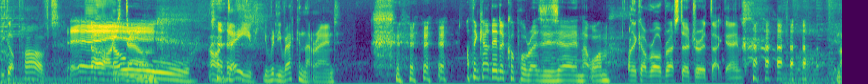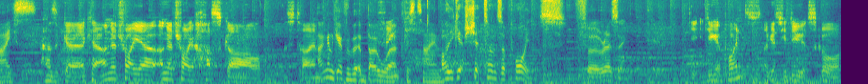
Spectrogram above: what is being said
You got parved. Hey. Oh, he's oh. down. Oh, oh, Dave, you really reckon that round? I think I did a couple reses, yeah, in that one. I think I rolled Resto Druid that game. Nice. How's it going? Okay, I'm gonna try. Uh, I'm gonna try Huskar this time. I'm gonna go for a bit of bow work this time. Oh, you get shit tons of points for rezzing. Do, do you get points? I guess you do get score.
